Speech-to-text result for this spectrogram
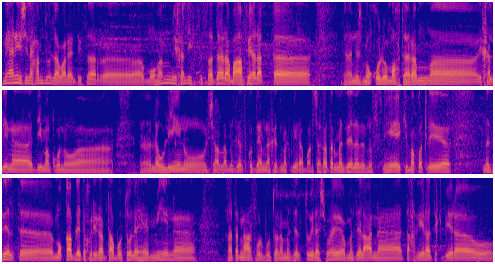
ما يعنيش الحمد لله معناها انتصار آه، مهم يخليك في الصدارة مع فرق آه، نجم نقولوا محترم آه، يخلينا ديما نكونوا لولين وإن شاء الله مازالت قدامنا خدمة كبيرة برشا خاطر مازال النصف نهائي كما قلت لي مازالت مقابلات أخرين نتاع بطولة هامين خاطر نعرفوا البطولة مازالت طويلة شوية ومازال عندنا تحضيرات كبيرة و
